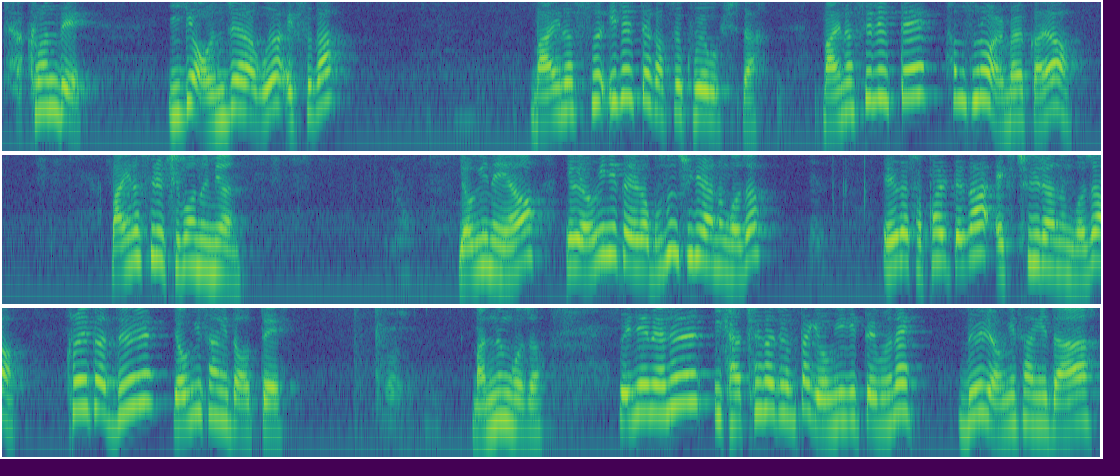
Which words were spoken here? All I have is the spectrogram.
자, 그런데 이게 언제라고요? x가? 마이너스 1일 때 값을 구해봅시다. 마이너스 1일 때 함수는 얼마일까요? 마이너스 1 집어넣으면 0이네요. 얘가 0이니까 얘가 무슨 축이라는 거죠? 네. 얘가 접할 때가 x축이라는 거죠? 그러니까 늘 0 이상이다. 어때? 맞아 맞는 거죠. 왜냐면은 이 자체가 지금 딱 0이기 때문에 늘 0 이상이다.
